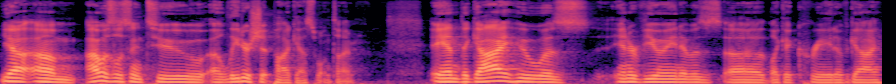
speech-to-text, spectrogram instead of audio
Yeah, um, I was listening to a leadership podcast one time, and the guy who was interviewing it was uh, like a creative guy.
